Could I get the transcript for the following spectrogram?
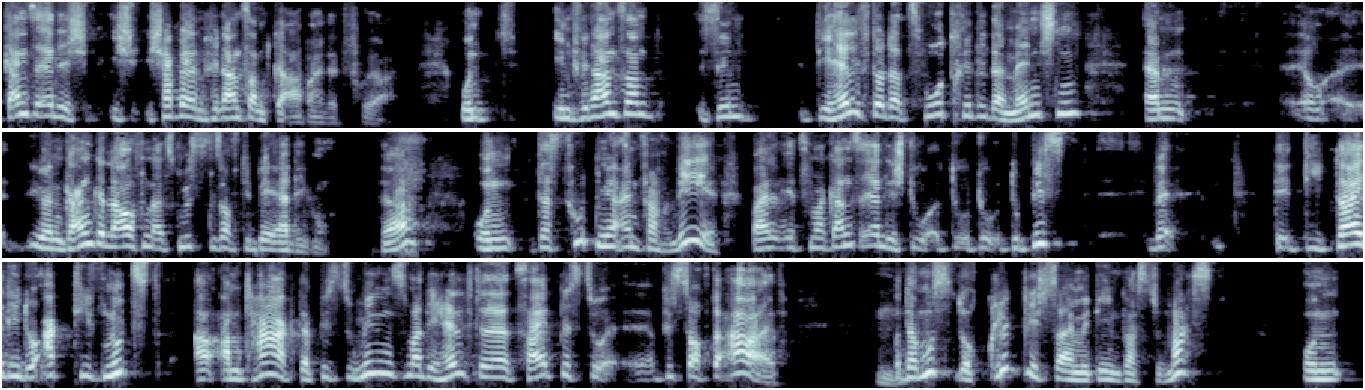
ganz ehrlich, ich, ich habe ja im Finanzamt gearbeitet früher. Und im Finanzamt sind die Hälfte oder zwei Drittel der Menschen ähm, äh, über den Gang gelaufen, als müssten sie auf die Beerdigung. Ja, und das tut mir einfach weh, weil jetzt mal ganz ehrlich, du, du, du, du bist, die, Zeit, die du aktiv nutzt am Tag, da bist du mindestens mal die Hälfte der Zeit bist du, äh, bist du auf der Arbeit. Hm. Und da musst du doch glücklich sein mit dem, was du machst. Und,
